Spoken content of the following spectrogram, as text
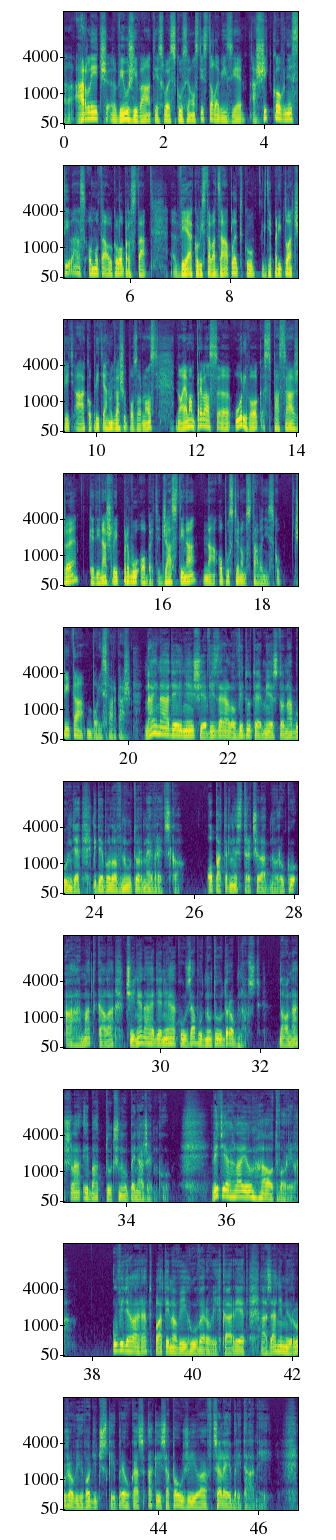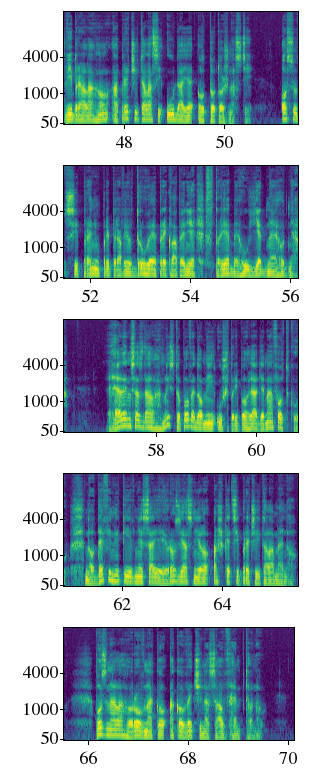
Arlič využíva tie svoje skúsenosti z televízie a šikovne si vás omotá okolo prsta, vie ako vystavať zápletku, kde pritlačiť a ako pritiahnuť vašu pozornosť. No a ja mám pre vás e, úryvok z pasáže, kedy našli prvú obeď Justina na opustenom stavenisku. Číta Boris Farkaš. Najnádejnejšie vyzeralo vyduté miesto na bunde, kde bolo vnútorné vrecko. Opatrne strčila dnu ruku a hmatkala, či nenájde nejakú zabudnutú drobnosť. No našla iba tučnú peňaženku. Vytiahla ju a otvorila. Uvidela rad platinových úverových kariet a za nimi rúžový vodičský preukaz, aký sa používa v celej Británii. Vybrala ho a prečítala si údaje o totožnosti. Osud si pre ňu pripravil druhé prekvapenie v priebehu jedného dňa. Helen sa zdal hmlisto povedomý už pri pohľade na fotku, no definitívne sa jej rozjasnilo, až keď si prečítala meno. Poznala ho rovnako ako väčšina Southamptonu.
